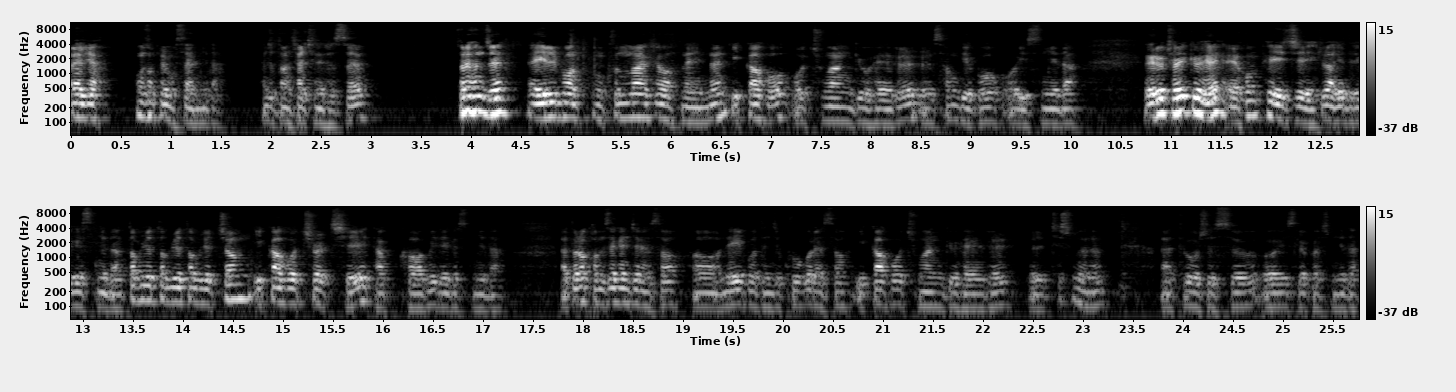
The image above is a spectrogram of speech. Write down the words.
할렐루야, 홍성필 목사입니다. 한 주 동안 잘 지내셨어요? 저는 현재 일본 군마현에 있는 이카호 중앙교회를 섬기고 있습니다. 그리고 저희 교회 홈페이지를 알려드리겠습니다. www.ikahochurch.com이 되겠습니다. 또는 검색 엔진에서 네이버든지 구글에서 이카호 중앙교회를 치시면은 아, 들어오실 수 있을 것입니다.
